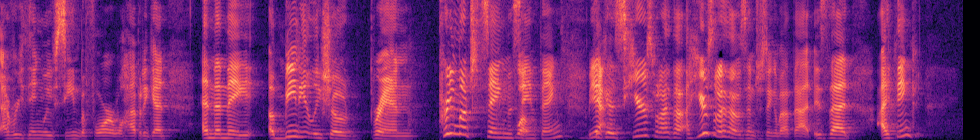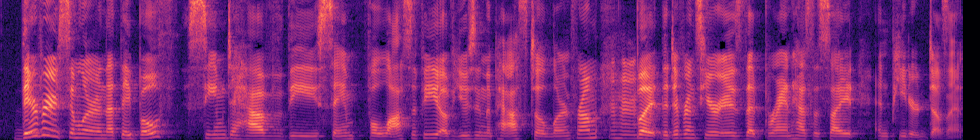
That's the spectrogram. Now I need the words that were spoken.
everything we've seen before will happen again, and then they immediately showed Bran pretty much saying the Well, same thing. yeah. Because here's what I thought. Here's what I thought was interesting about that is that I think they're very similar in that they both seem to have the same philosophy of using the past to learn from Mm-hmm. but the difference here is that bran has the sight and peter doesn't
